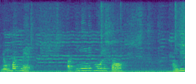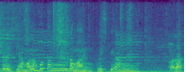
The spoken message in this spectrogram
Yung bagnet, pag ininit mo ulit to, ang difference niya, malambot ang laman, crispy ang balat.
